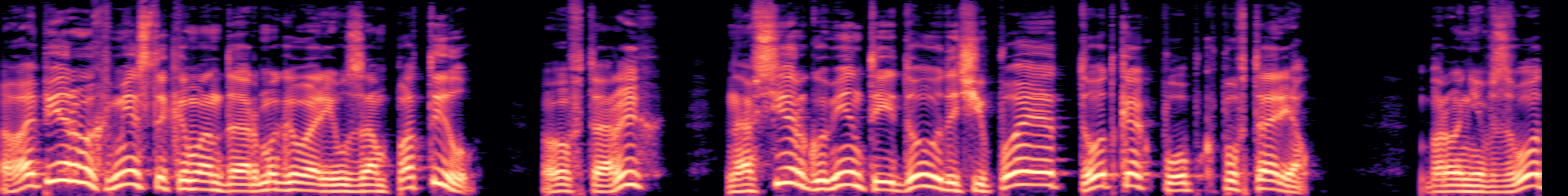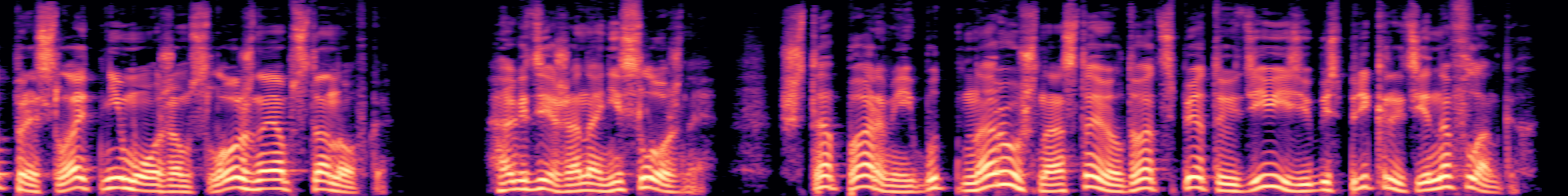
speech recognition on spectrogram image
Во-первых, вместо командарма говорил зам по тылу. Во-вторых, на все аргументы и доводы Чапая тот как попку повторял. Броневзвод прислать не можем, сложная обстановка. А где же она несложная? Штаб армии будто нарочно оставил 25-ю дивизию без прикрытия на флангах.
